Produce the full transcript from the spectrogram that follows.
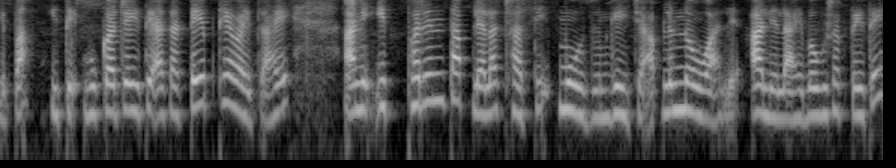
हे पा इथे हुकाच्या इथे असा टेप ठेवायचा आहे आणि इथपर्यंत आपल्याला छाती मोजून घ्यायची आहे. आपलं नऊ आले आलेलं आहे. बघू शकता इथे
